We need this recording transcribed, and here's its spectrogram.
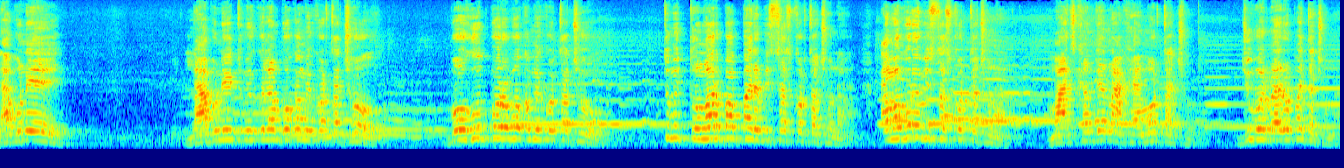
লাবণী লাবণী তুমি কইলাম বোকামি করতাছ। বহুত বড় বোকামি করতাছ। তুমি তোমার বাপ্পারে বিশ্বাস করতাছ না আমাগরে বিশ্বাস করতাছ না। মাঝখান দিয়ে না খায় মরতাছ যুবর বাইরেও পাইতাছ না।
